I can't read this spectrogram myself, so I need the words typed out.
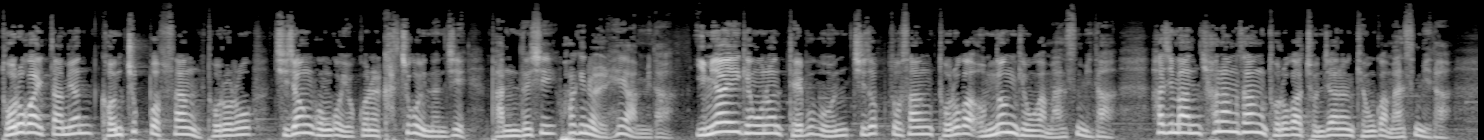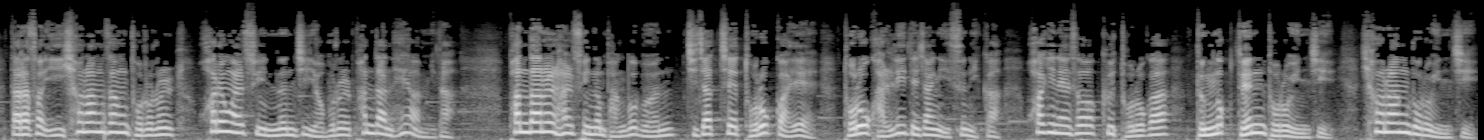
도로가 있다면 건축법상 도로로 지정 공고 요건을 갖추고 있는지 반드시 확인을 해야 합니다. 임야의 경우는 대부분 지적도상 도로가 없는 경우가 많습니다. 하지만 현황상 도로가 존재하는 경우가 많습니다. 따라서 이 현황상 도로를 활용할 수 있는지 여부를 판단해야 합니다. 판단을 할 수 있는 방법은 지자체 도로과에 도로관리대장이 있으니까 확인해서 그 도로가 등록된 도로인지 현황 도로인지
